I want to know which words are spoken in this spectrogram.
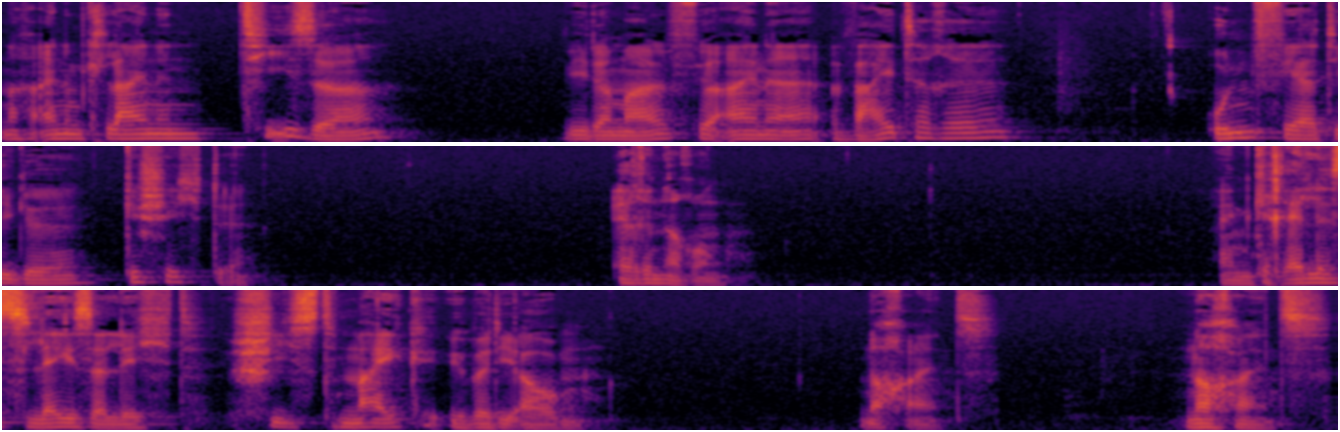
nach einem kleinen Teaser wieder mal für eine weitere unfertige Geschichte. Erinnerung. Ein grelles Laserlicht schießt Mike über die Augen. Noch eins. Noch eins.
